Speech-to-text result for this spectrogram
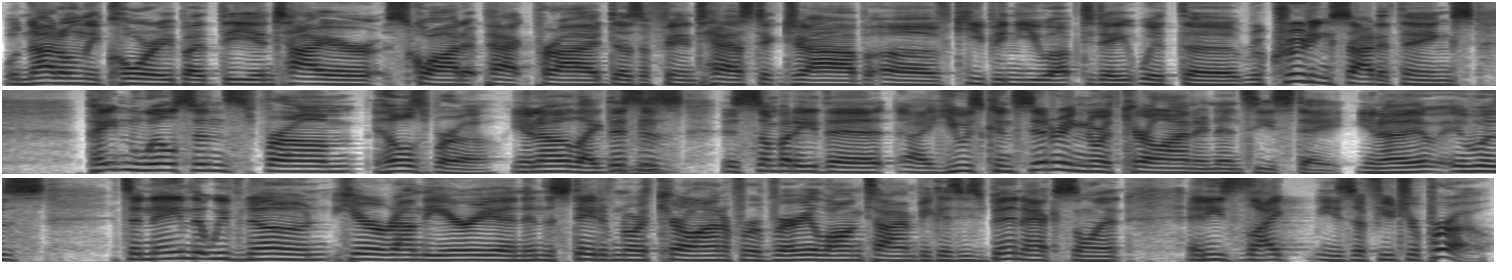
Well, not only Corey, but the entire squad at Pack Pride does a fantastic job of keeping you up to date with the recruiting side of things. Peyton Wilson's from Hillsborough. You know, like this mm-hmm. is is somebody that uh, he was considering North Carolina and NC State. You know, it, it, was it's a name that we've known here around the area and in the state of North Carolina for a very long time because he's been excellent and he's like he's a future pro.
